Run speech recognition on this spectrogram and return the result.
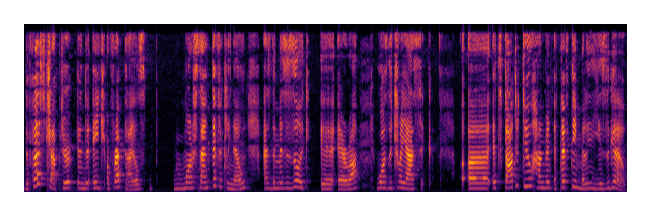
The first chapter in the Age of Reptiles, more scientifically known as the Mesozoic uh, era, was the Triassic. Uh, it started 250 million years ago.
